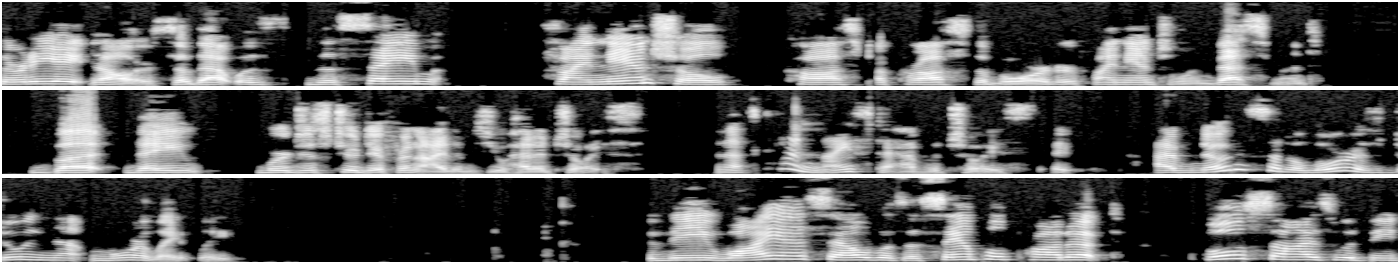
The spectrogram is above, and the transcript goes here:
$38. So that was the same financial cost across the board or financial investment, but they were just two different items. You had a choice. And that's kind of nice to have a choice. I've noticed that Allure is doing that more lately. The YSL was a sample product. Full size would be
